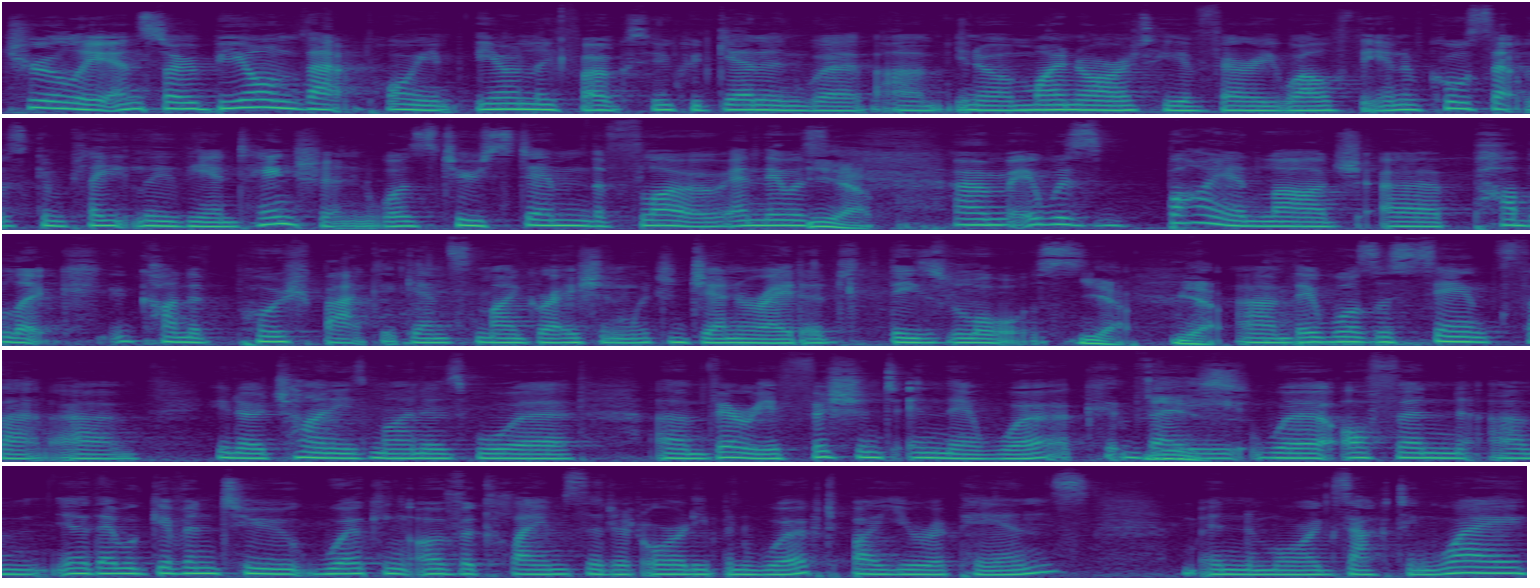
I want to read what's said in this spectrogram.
truly. And so beyond that point, the only folks who could get in were, um, you know, a minority of very wealthy. And of course, that was completely the intention was to stem the flow. And there was, Yeah. um, it was by and large a public kind of pushback against migration, which generated these laws. Yeah, yeah. Um, there was a sense that, um, you know, Chinese miners were um, very efficient in their work. They Yes. were often, um, you know, they were given to working over claims that had already been worked by Europeans in a more exacting way.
